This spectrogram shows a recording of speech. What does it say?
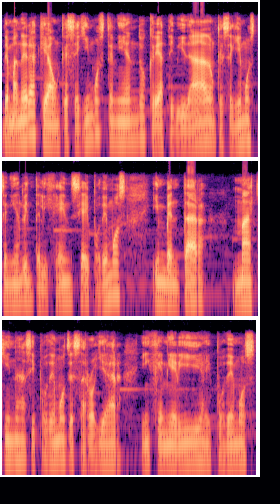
de manera que aunque seguimos teniendo creatividad, aunque seguimos teniendo inteligencia y podemos inventar máquinas y podemos desarrollar ingeniería y podemos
